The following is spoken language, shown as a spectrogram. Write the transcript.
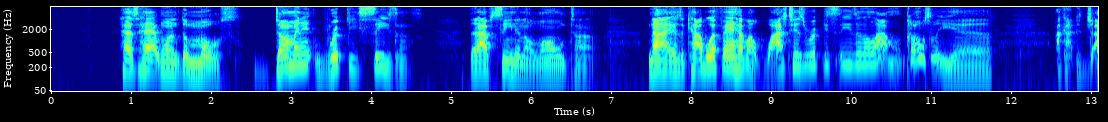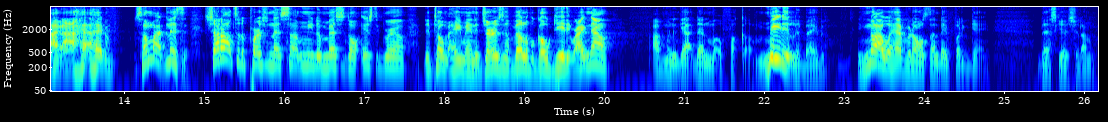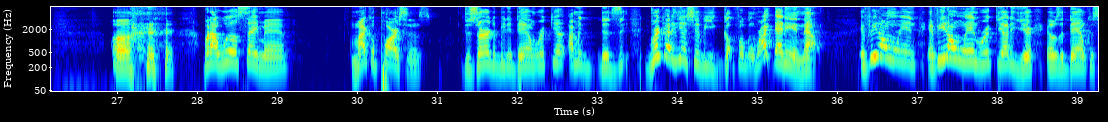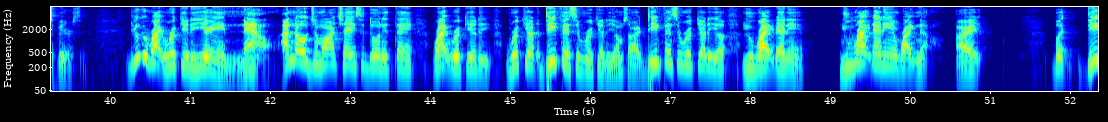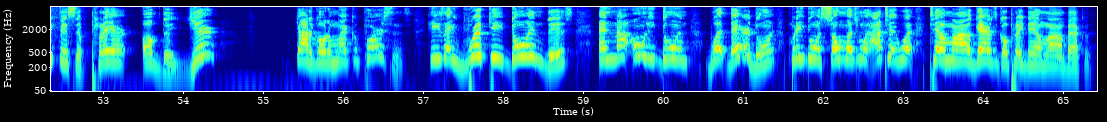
has had one of the most dominant rookie seasons that I've seen in a long time. Now, as a Cowboy fan, have I watched his rookie season a lot closely? Yeah. I got the I, I had to, somebody listen. Shout out to the person that sent me the message on Instagram that told me, "Hey man, the jersey's available. Go get it right now." I'm gonna got that motherfucker immediately, baby. You know I would have it on Sunday for the game. That scared shit out of me. Uh, but I will say, man, Michael Parsons deserved to be the damn rookie. I mean, the rookie of the year should be go, write that in now. If he don't win, if he don't win rookie of the year, it was a damn conspiracy. You can write rookie of the year in now. I know Ja'Marr Chase is doing his thing. Write rookie of the rookie of the defensive rookie of the year. I'm sorry, defensive rookie of the year. You write that in. You write that in right now. All right. But defensive player of the year got to go to Michael Parsons. He's a rookie doing this, and not only doing what they're doing, but he's doing so much more. I tell you what, tell Myles Garrett to go play damn linebacker.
